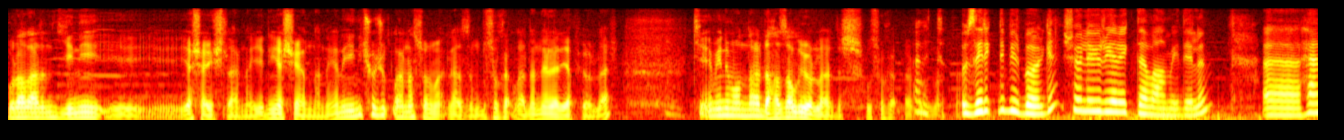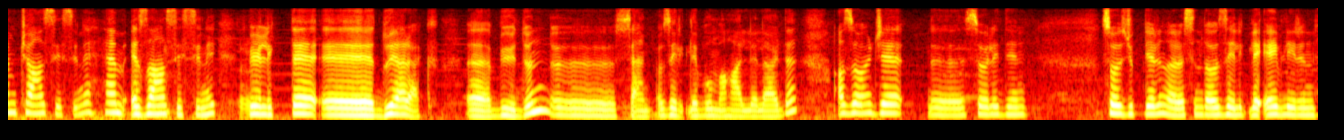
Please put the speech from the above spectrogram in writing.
buraların yeni e, yaşayışlarına, yeni yaşayanlarına, yani yeni çocuklarına sormak lazım. Bu sokaklarda neler yapıyorlar? Ki eminim onlar da haz alıyorlardır bu sokaklarda. Evet, özellikle bir bölge. Şöyle yürüyerek devam edelim. Ee, hem çan sesini hem ezan sesini birlikte e, duyarak e, büyüdün e, sen özellikle bu mahallelerde. Az önce e, söylediğin sözcüklerin arasında özellikle evlerin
